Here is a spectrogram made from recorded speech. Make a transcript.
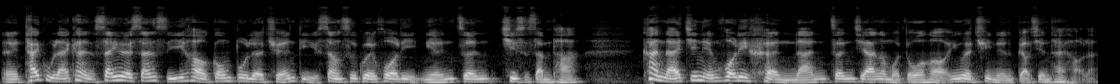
呃，台股来看，三月三十一号公布了全体上市柜获利年增七十三趴，看来今年获利很难增加那么多哈，因为去年表现太好了。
